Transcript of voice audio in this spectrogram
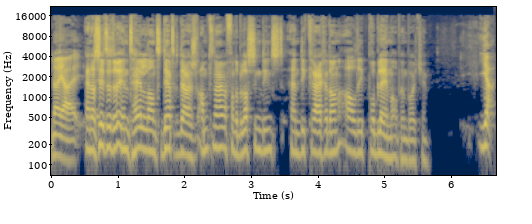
Nou ja, en dan zitten er in het hele land 30.000 ambtenaren van de Belastingdienst. En die krijgen dan al die problemen op hun bordje. Ja,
